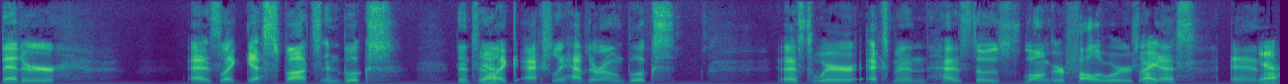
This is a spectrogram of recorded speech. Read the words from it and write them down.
better as like guest spots in books than to Yeah. like actually have their own books. As to where X Men has those longer followers, I guess, and Yeah,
